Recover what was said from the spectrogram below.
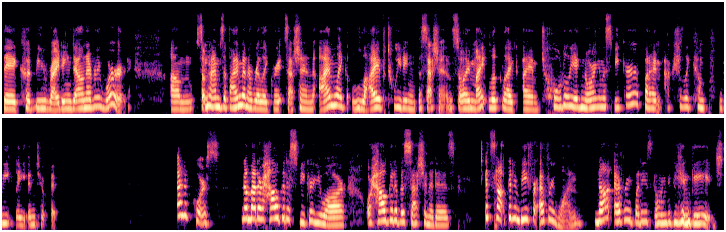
They could be writing down every word. Um, sometimes if I'm in a really great session, I'm like live tweeting the session. So I might look like I am totally ignoring the speaker, but I'm actually completely into it. And of course, no matter how good a speaker you are or how good of a session it is, it's not going to be for everyone. Not everybody's going to be engaged.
